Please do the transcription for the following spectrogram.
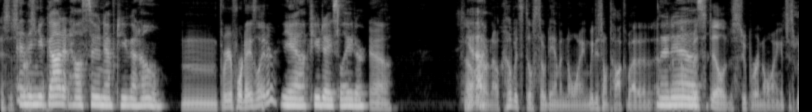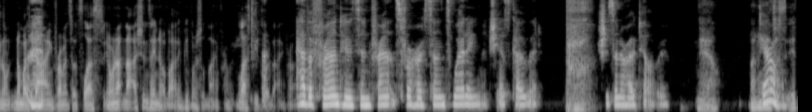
this is and then you got it how soon after you got home? Mm, three or four days later? Yeah, a few days later. Yeah. So Yeah. I don't know. COVID's still so damn annoying. We just don't talk about it. It enough, But it's still just super annoying. It's just we don't nobody's dying from it, so it's less. You know, we're not, not. I shouldn't say nobody. People are still dying from it. Less people are dying from it. I have a friend who's in France for her son's wedding and she has COVID. She's in her hotel room. Yeah. I mean, Terrible. It, just, it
